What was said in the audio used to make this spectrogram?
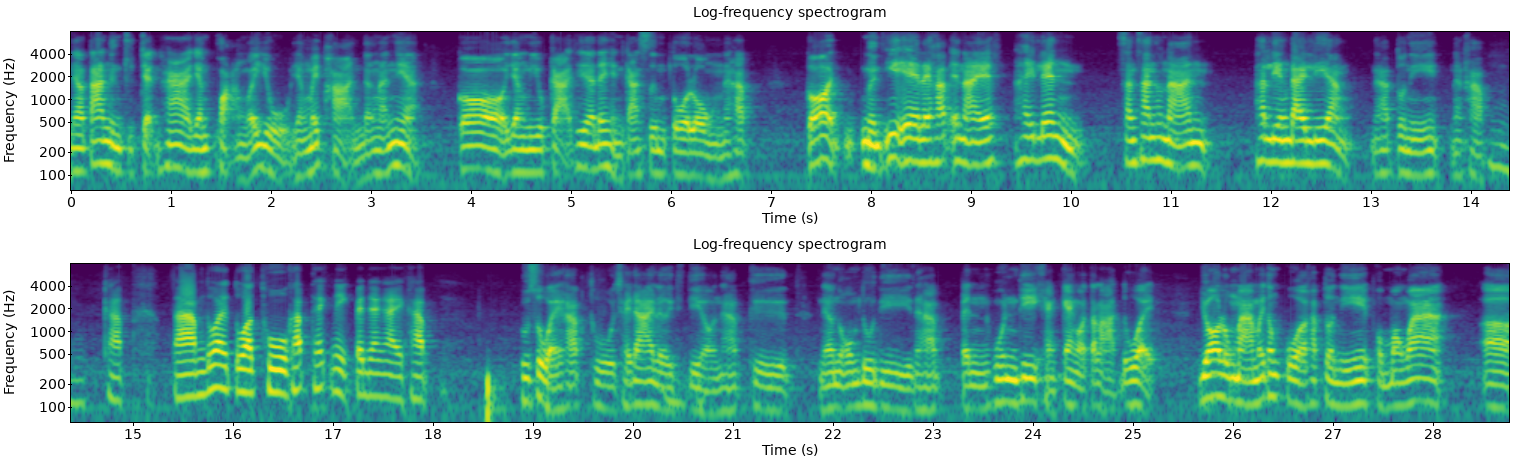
แนวต้าน 1.75 ยังขวางไว้อยู่ ยังไม่ผ่านดังนั้นเนี่ยก็ยังมีโอกาสที่จะได้เห็นการซึมตัวลงนะครับ ก็เหมือน EA เลยครับ NIF ให้เล่นสั้นๆ เท่านั้น ถ้าเลี่ยงได้เลี่ยงนะครับตัวนี้นะครับอืมครับ ตามด้วยตัวทูครับเทคนิคเป็นยังไงครับ ทูสวยครับทูใช้ได้เลยทีเดียวนะครับ คือแนวโน้มดูดีนะครับ เป็นหุ้นที่แข็งแกร่งกว่าตลาดด้วย ย่อลงมาไม่ต้องกลัวครับ ตัวนี้ผมมองว่าเอ่อ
